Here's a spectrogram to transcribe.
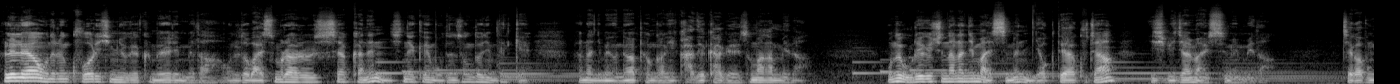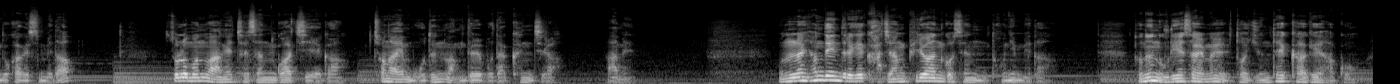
할렐루야 오늘은 9월 26일 금요일입니다. 오늘도 말씀을 하루를 시작하는 신의교회 모든 성도님들께 하나님의 은혜와 평강이 가득하길 소망합니다. 오늘 우리에게 주신 하나님 말씀은 역대하 9장 22절 말씀입니다. 제가 봉독하겠습니다. 솔로몬 왕의 재산과 지혜가 천하의 모든 왕들보다 큰지라. 아멘. 오늘날 현대인들에게 가장 필요한 것은 돈입니다. 돈은 우리의 삶을 더 윤택하게 하고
